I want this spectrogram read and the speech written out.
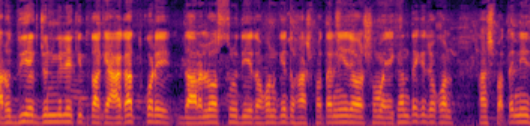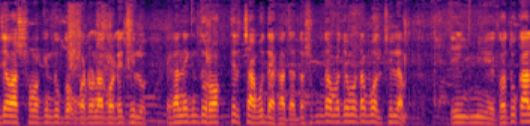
আরও দুই একজন মিলে কিন্তু তাকে আঘাত করে ধারালো অস্ত্র দিয়ে তখন কিন্তু হাসপাতালে নিয়ে যাওয়ার সময়, এখান থেকে যখন হাসপাতালে নিয়ে যাওয়ার সময় কিন্তু ঘটনা ঘটেছিল। এখানে কিন্তু রক্তের চাবু দেখা যায়। দর্শক আমরা যেমনটা বলছিলাম, এই গতকাল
